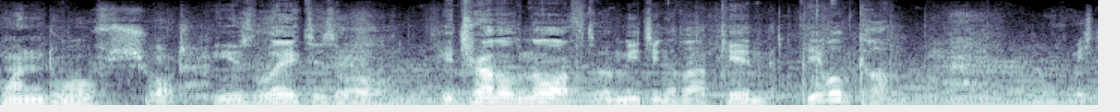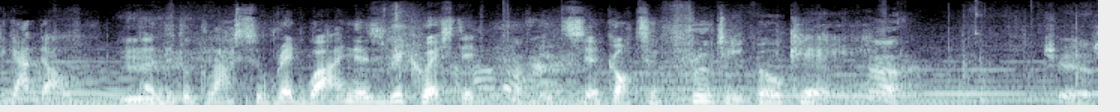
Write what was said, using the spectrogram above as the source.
one dwarf short. He is late, is all. He traveled north to a meeting of our kin. He will come. Mr. Gandalf, a little glass of red wine is requested. It's uh, got a fruity bouquet. Ah, cheers.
